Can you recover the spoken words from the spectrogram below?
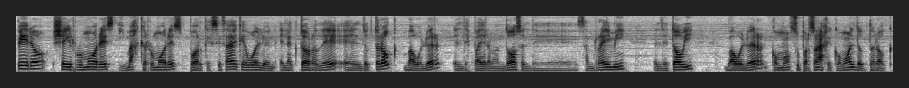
pero ya hay rumores, y más que rumores, porque se sabe que vuelven el actor de el Dr. Oak, va a volver, el de Spider-Man 2, el de Sam Raimi, el de Toby, va a volver como su personaje, como el Dr. Oak.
